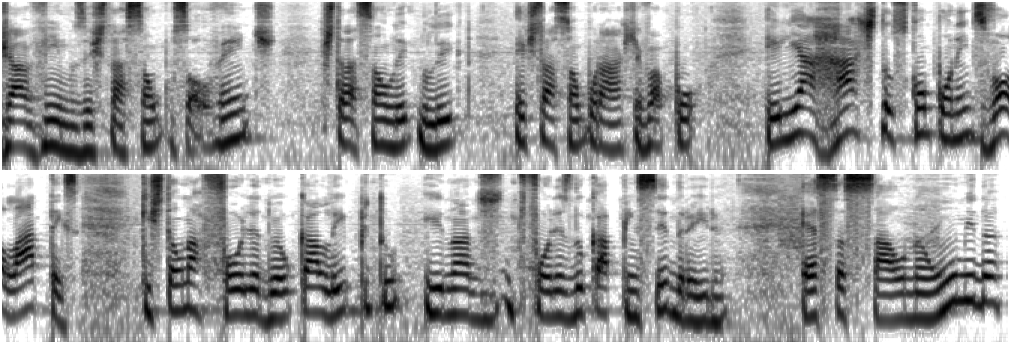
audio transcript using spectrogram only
Já vimos extração por solvente, extração líquido-líquido, extração por arrasto de vapor. Ele arrasta os componentes voláteis que estão na folha do eucalipto e nas folhas do capim cidreira. Essa sauna úmida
